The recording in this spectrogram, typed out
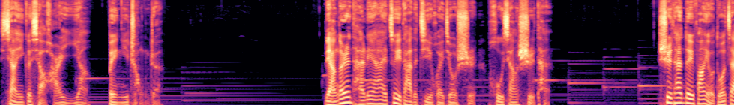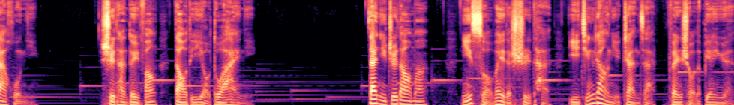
像一个小孩一样被你宠着。两个人谈恋爱最大的忌讳就是互相试探，试探对方有多在乎你，试探对方到底有多爱你。但你知道吗？你所谓的试探，已经让你站在分手的边缘。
